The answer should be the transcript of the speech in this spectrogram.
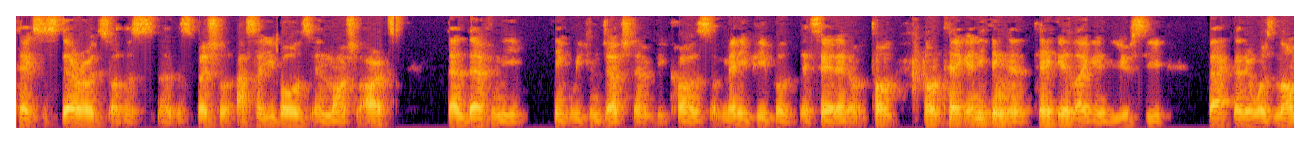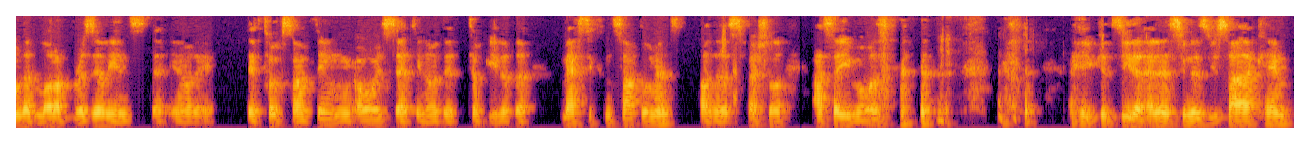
takes the steroids or the uh, the special acai bowls in martial arts, then definitely think we can judge them because many people they say they don't don't don't take anything and take it like in UFC. Back then, it was known that a lot of Brazilians that you know they they took something. We always said you know they took either the Mexican supplements or the special acai bowls. you could see that, and as soon as USADA came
